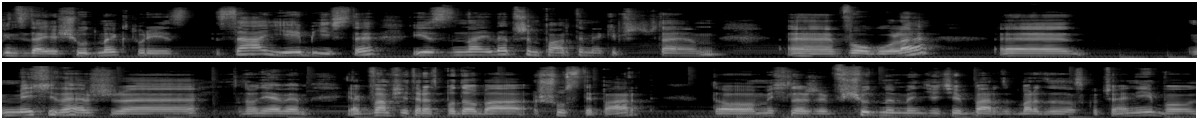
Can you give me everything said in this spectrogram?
więc daję siódmy, który jest zajebisty. Jest najlepszym partem, jaki przeczytałem e, w ogóle. E, myślę, że no nie wiem, jak wam się teraz podoba szósty part, to myślę, że w siódmym będziecie bardzo, bardzo zaskoczeni, bo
